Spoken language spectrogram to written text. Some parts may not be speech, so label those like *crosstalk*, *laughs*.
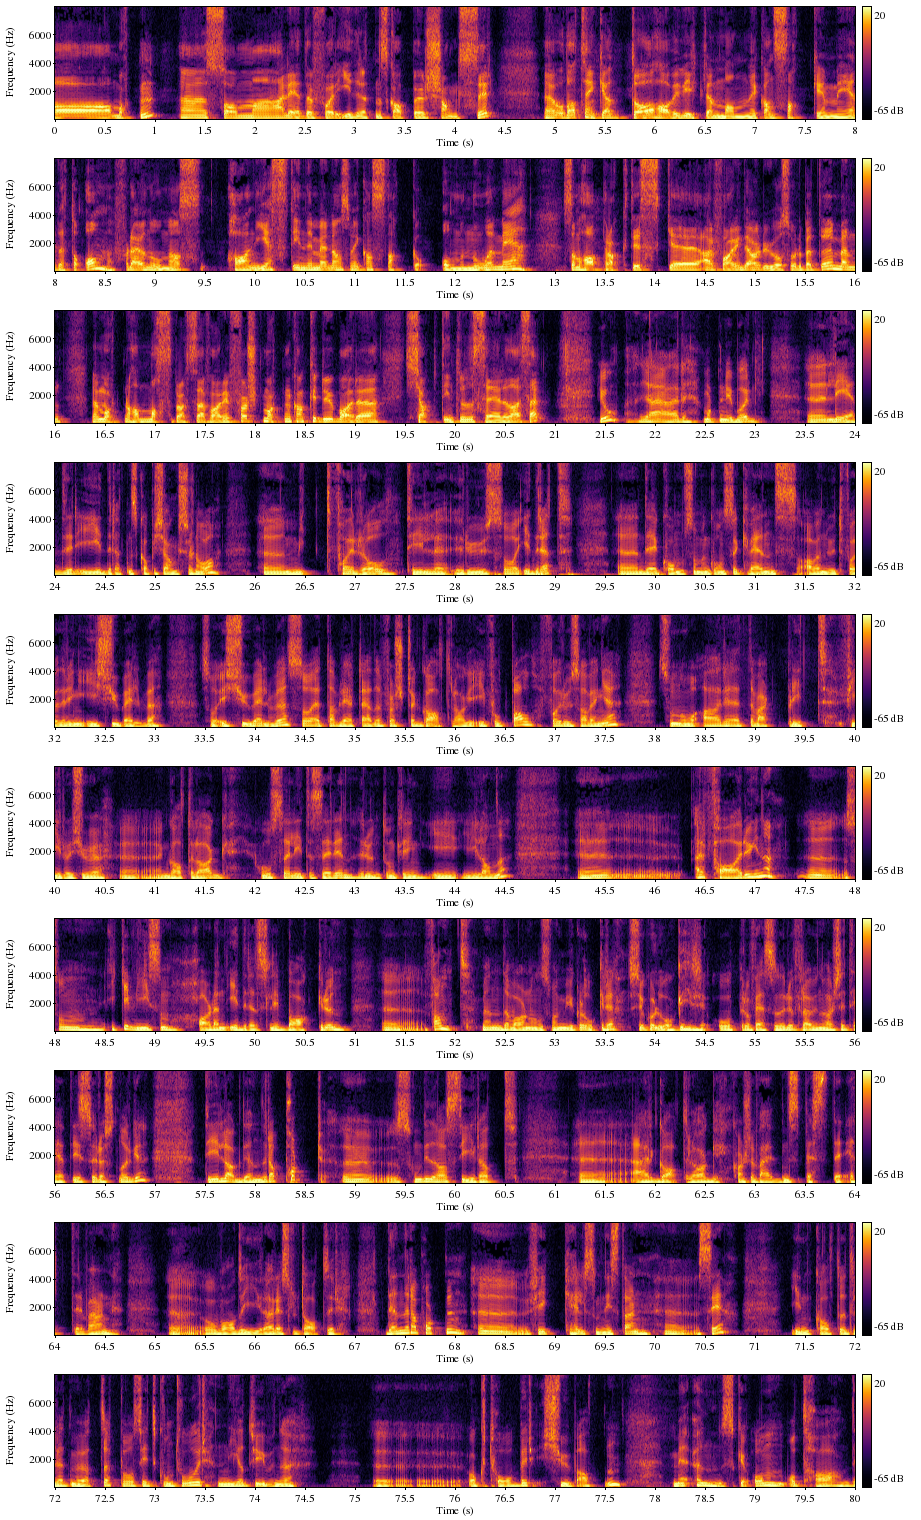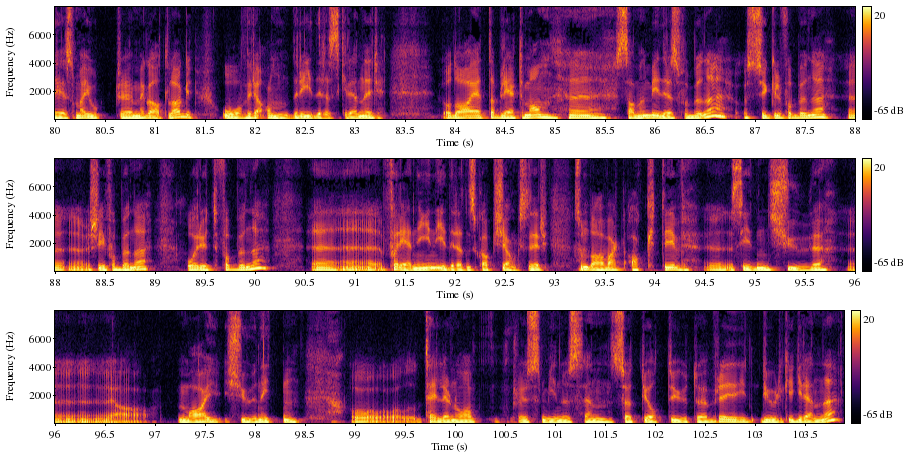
Morten, uh, som er leder for Idretten skaper sjanser. Uh, Og da tenker jeg at da har vi virkelig en mann vi kan snakke med dette om. For det er jo noe med å s- ha en gjest innimellom som vi kan snakke om noe med. Som har praktisk eh, erfaring. Det har du også, Ole Petter, men, men Morten har masse praktisk erfaring. Først, Morten, kan ikke du bare kjapt introdusere deg selv? Jo, jeg er Morten Nyborg, eh, leder i Idretten skaper sjanser nå. Eh, Mitt forhold til rus og idrett det kom som en konsekvens av en utfordring i 2011. Så I 2011 så etablerte jeg det første gatelaget i fotball for rusavhengige, som nå har etter hvert blitt 24 eh, gatelag hos Eliteserien rundt omkring i, i landet. Eh, erfaringene eh, som ikke vi som har den idrettslige bakgrunn eh, fant, men det var noen som var mye klokere, psykologer og professorer fra Universitetet i Sørøst-Norge, de lagde en rapport som de da sier at er gatelag kanskje verdens beste ettervern, og hva det gir av resultater. Den rapporten eh, fikk helseministeren eh, se, innkalte til et møte på sitt kontor 29 eh, oktober 2018 med ønske om å ta det som er gjort eh, med gatelag, over i andre idrettsgrener. Og da etablerte man, eh, sammen med Idrettsforbundet, Sykkelforbundet, eh, Skiforbundet og Rytterforbundet, eh, Foreningen Idrettenskap sjanser, som da har vært aktiv siden 20, eh, ja, mai 2019. Og teller nå pluss-minus en 70-80 utøvere i de ulike grenene.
